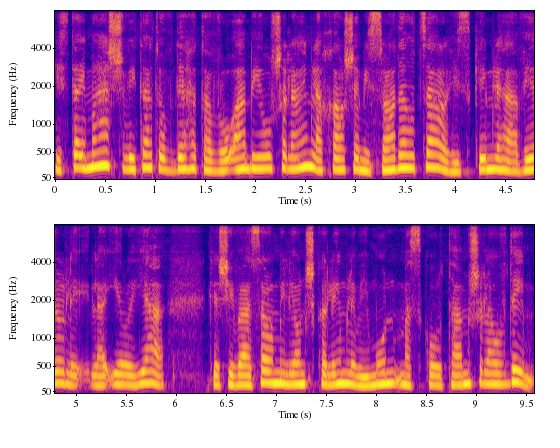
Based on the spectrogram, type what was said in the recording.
הסתיימה שביתת עובדי התברואה בירושלים לאחר שמשרד האוצר הסכים להעביר לעירייה כ-17 מיליון שקלים למימון משכורתם של העובדים.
